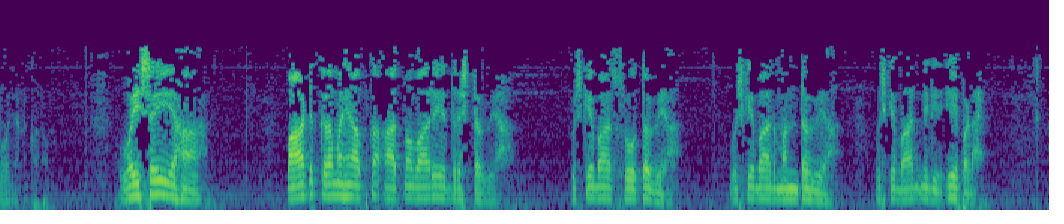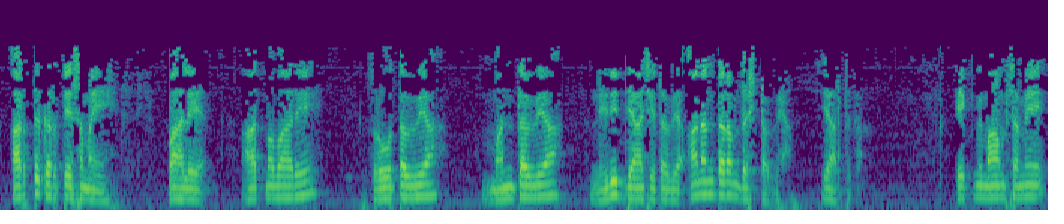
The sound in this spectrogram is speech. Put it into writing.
भोजन करो। वैसे ही यहाँ पाठक्रम है आपका आत्मवारे द्रष्टव्य, उसके बाद श्रोतव्य, उसके बाद मंतव्य, उसके बाद निधि, ये पढ़ा है। अर्थ करते समय पहले आत्मवारे, श्रोतव्य, मंतव्य निरिध्यासितव्य अनंतरम दृष्टव्य यह अर्थ कर। एक मीमांसा में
